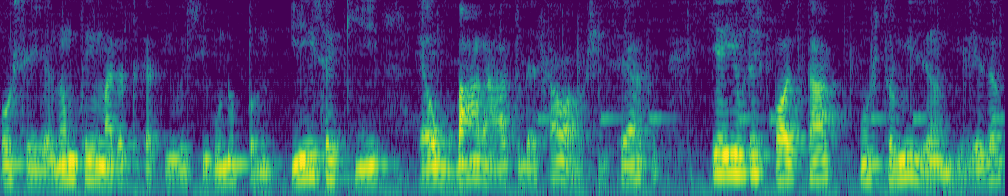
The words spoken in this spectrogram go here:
Ou seja, não tem mais aplicativo em segundo plano. Isso aqui é o barato dessa launch, certo? E aí vocês podem estar tá customizando, beleza?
